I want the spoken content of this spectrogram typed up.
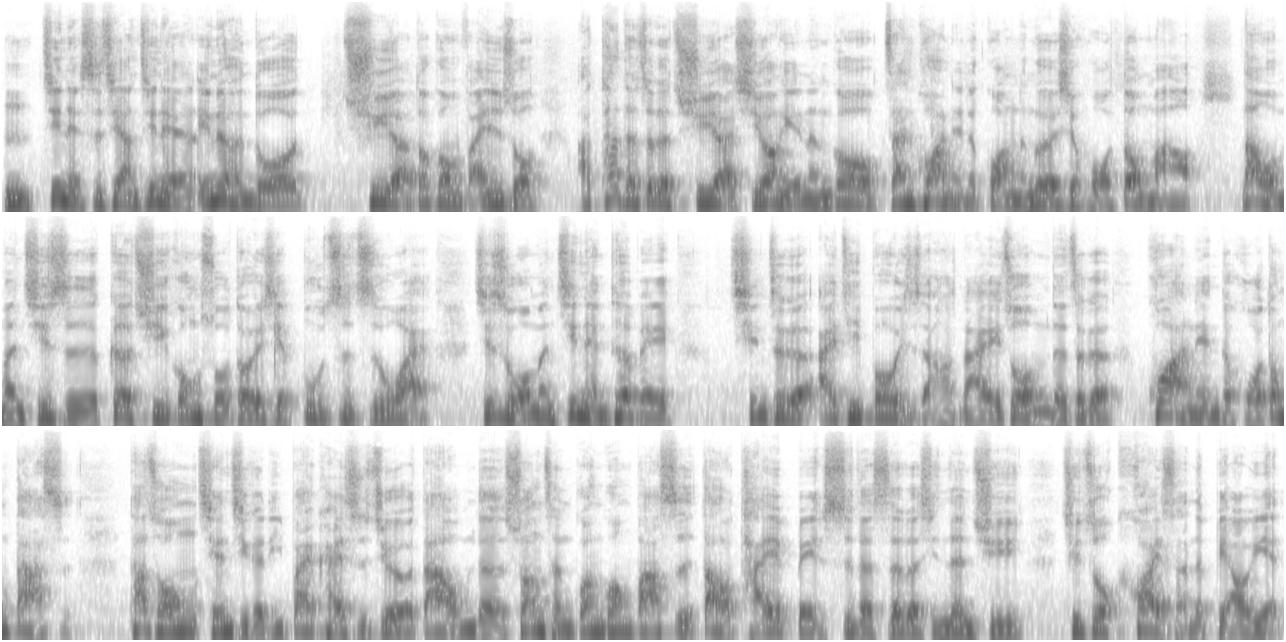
嗯，今年是这样，今年因为很多区啊都跟我们反映说啊，他的这个区啊，希望也能够沾跨年的光，能够有一些活动嘛，哈。那我们其实各区公所都有一些布置之外，其实我们今年特别。请这个 IT Boys 哈来做我们的这个跨年的活动大使。他从前几个礼拜开始就有搭我们的双层观光巴士到台北市的十二个行政区去做快闪的表演，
